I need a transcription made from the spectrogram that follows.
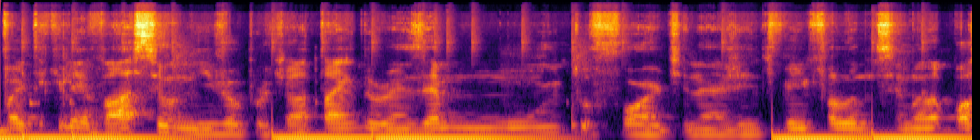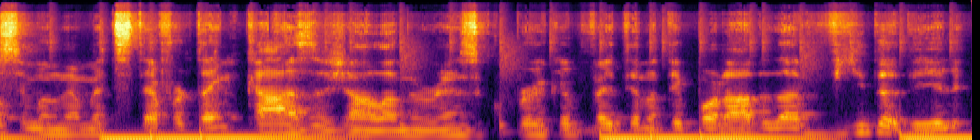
vai ter que levar seu nível, porque o ataque do Rams é muito forte, né? A gente vem falando semana após semana, né? O Matt Stafford tá em casa já lá no Rams, o Cooper Cup vai ter na temporada da vida dele.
